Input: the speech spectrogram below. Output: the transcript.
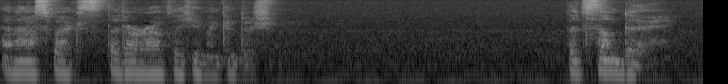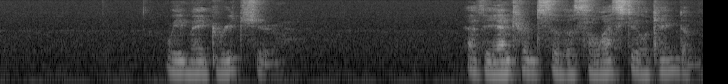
and aspects that are of the human condition. That someday we may greet you at the entrance of the celestial kingdom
